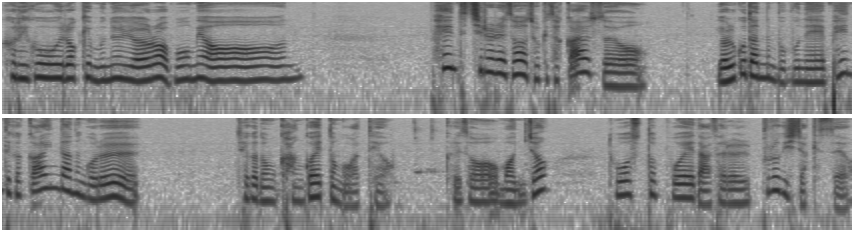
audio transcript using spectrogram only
그리고 이렇게 문을 열어보면 페인트 칠을 해서 저렇게 다 까였어요. 열고 닫는 부분에 페인트가 까인다는 거를 제가 너무 간과했던 것 같아요. 그래서 먼저 door stopper에 나사를 풀기 시작했어요.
